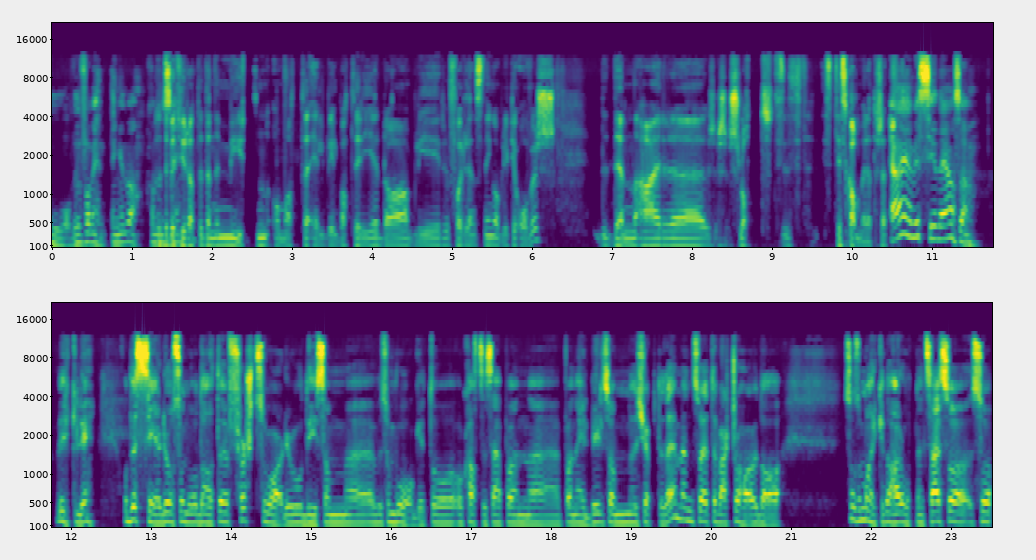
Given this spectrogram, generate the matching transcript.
over forventningene. Da, det betyr at denne myten om at elbilbatterier da blir forurensning og blir til overs, den er eh, slått til, til skamme, rett og slett. Ja, jeg vil si det, altså. Virkelig. Og det ser du også nå, da, at eh, først så var det jo de som, eh, som våget å, å, kaste seg på en, eh, på en, elbil, som kjøpte det. Men så etter hvert så har jo da, sånn som markedet har åpnet seg, så, så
